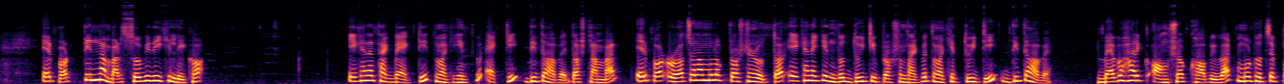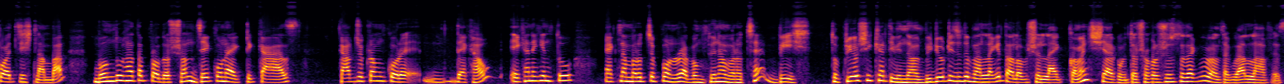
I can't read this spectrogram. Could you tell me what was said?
এরপর তিন নাম্বার, ছবি দেখে লিখো। এখানে থাকবে একটি, তোমাকে কিন্তু একটি দিতে হবে। দশ নাম্বার এরপর রচনামূলক প্রশ্নের উত্তর। এখানে কিন্তু দুইটি প্রশ্ন থাকবে, তোমাকে দুইটি দিতে হবে। ব্যবহারিক অংশ খ বিভাগ, মোট হচ্ছে পঁয়ত্রিশ নাম্বার। বন্ধু খাতা প্রদর্শন যে কোনো একটি কাজ, কার্যক্রম করে দেখাও। এখানে কিন্তু এক নাম্বার হচ্ছে পনেরো এবং দুই নাম্বার হচ্ছে বিশ। তো প্রিয় শিক্ষার্থীবৃন্দ, আমার ভিডিওটি যদি ভালো লাগে, তাহলে অবশ্যই লাইক কমেন্ট শেয়ার করবে। তো সকল সুস্থ থাকবে, ভালো থাকবে। আল্লাহ হাফেজ।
